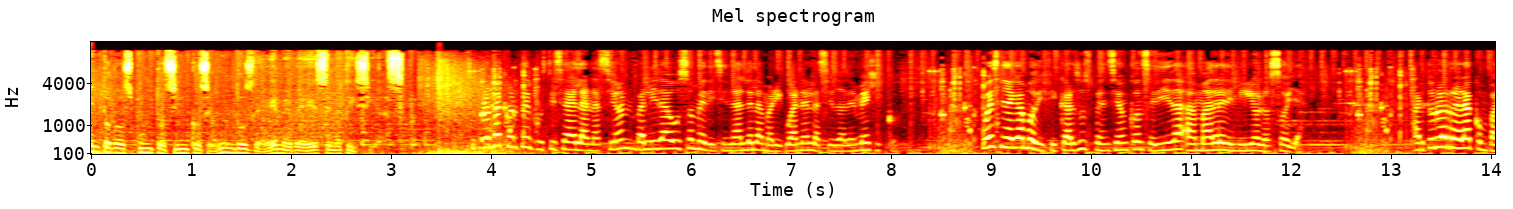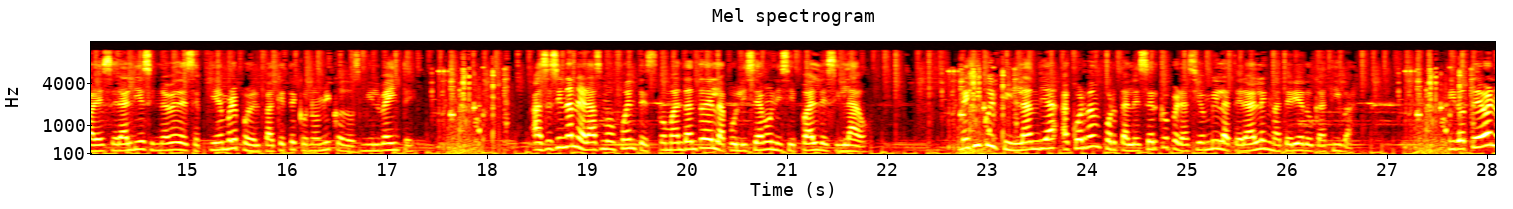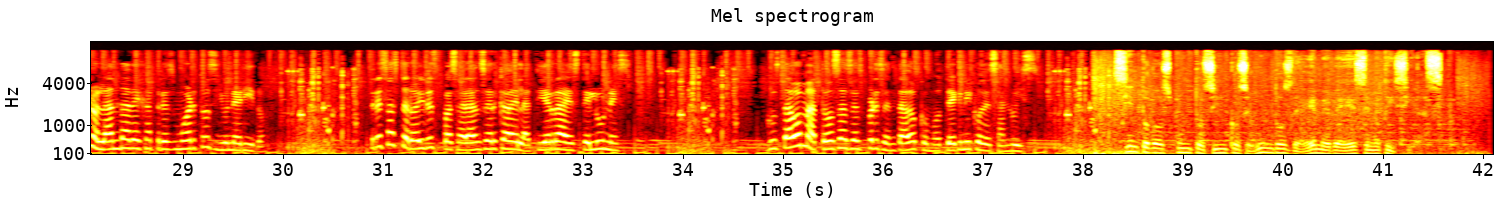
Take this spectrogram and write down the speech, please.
102.5 segundos de MBS Noticias. Suprema Corte de Justicia de la Nación valida uso medicinal de la marihuana en la Ciudad de México. Juez niega modificar suspensión concedida a madre de Emilio Lozoya. Arturo Herrera comparecerá el 19 de septiembre por el paquete económico 2020. Asesinan Erasmo Fuentes, comandante de la Policía Municipal de Silao. México y Finlandia acuerdan fortalecer cooperación bilateral en materia educativa. Tiroteo en Holanda deja tres muertos y un herido. Tres asteroides pasarán cerca de la Tierra este lunes. Gustavo Matosas es presentado como técnico de San Luis. 102.5 segundos de MBS Noticias.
